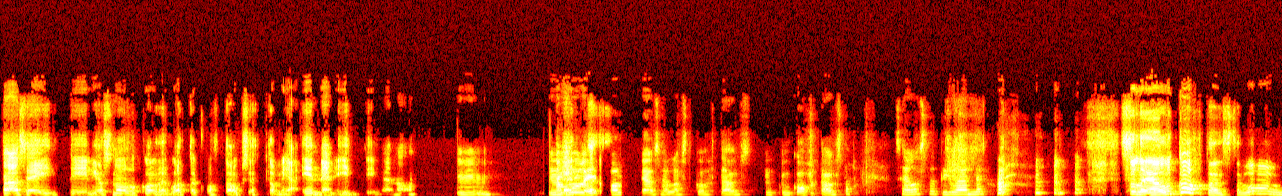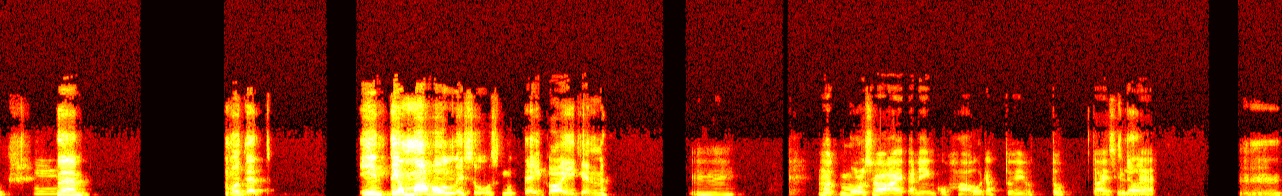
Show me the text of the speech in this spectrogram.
pääsee inttiin, jos ne on ollut kolme vuotta kohtauksettomia ennen inttiin menoa. Mm. No mulla ei ollut vielä sellaista kohtausta, kohtausta sellaista tilannetta. Sulla ei ollut kohtausta, uhu. Mutta intti on mahdollisuus, mutta ei kaiken. Mm. Mutta mulla se on aika niin kuin haudattu juttu. Tai silleen, Mm.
